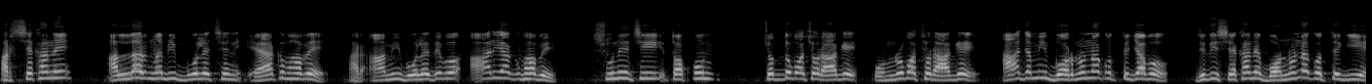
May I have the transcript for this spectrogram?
আর সেখানে আল্লাহর নবী বলেছেন একভাবে আর আমি বলে দেব আর একভাবে, শুনেছি তখন চোদ্দ বছর আগে, পনেরো বছর আগে, আজ আমি বর্ণনা করতে যাব। যদি সেখানে বর্ণনা করতে গিয়ে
